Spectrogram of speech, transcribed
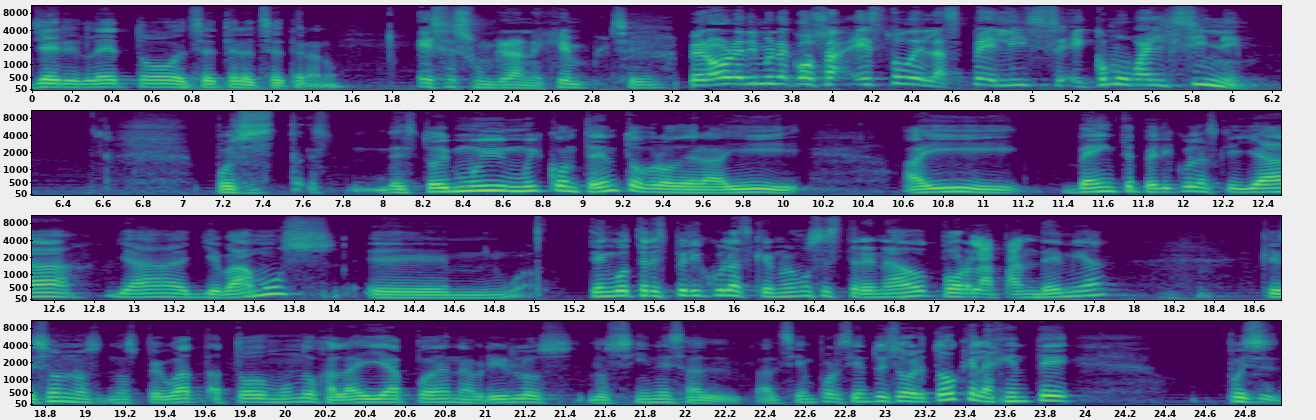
Jared Leto, etcétera, etcétera, ¿no? Ese es un gran ejemplo. Sí. Pero ahora dime una cosa, esto de las pelis, eh, ¿cómo va el cine? Pues est- est- estoy muy, muy contento, brother. Ahí hay 20 películas que ya, ya llevamos. Eh, Tengo tres películas que no hemos estrenado por la pandemia, que eso nos, nos pegó a, a todo mundo. Ojalá y ya puedan abrir los, los cines al, al 100%. Y sobre todo que la gente pues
